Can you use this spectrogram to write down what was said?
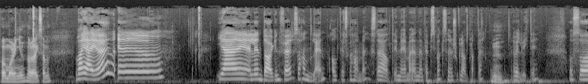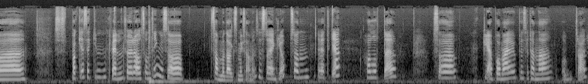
på morgenen når du har eksamen? Hva jeg gjør eh, jeg, Eller dagen før så handler jeg inn alt jeg skal ha med. Så da har jeg alltid med meg en Pepsi Max og en sjokoladeplate. Mm. Det er veldig viktig. Og så pakker jeg sekken kvelden før og alt sånne ting. Så samme dag som eksamen så står jeg egentlig opp sånn, jeg vet ikke, halv åtte. Så kler jeg på meg, pusser tenna og drar.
